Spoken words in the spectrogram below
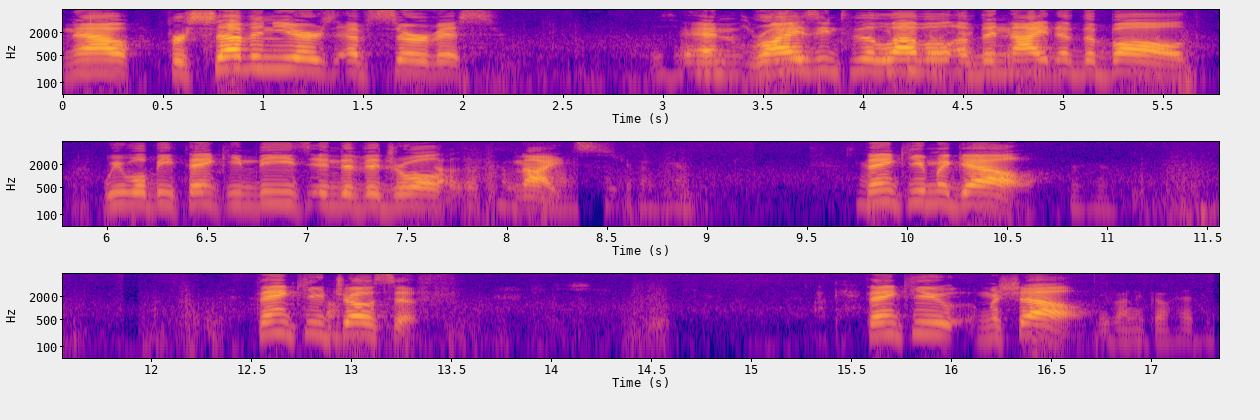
Now, for seven years of service and rising to the level of the Knight of the Bald, we will be thanking these individual knights. Thank you, Miguel. Thank you, Joseph. Thank you, Michelle. You want to go ahead and?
